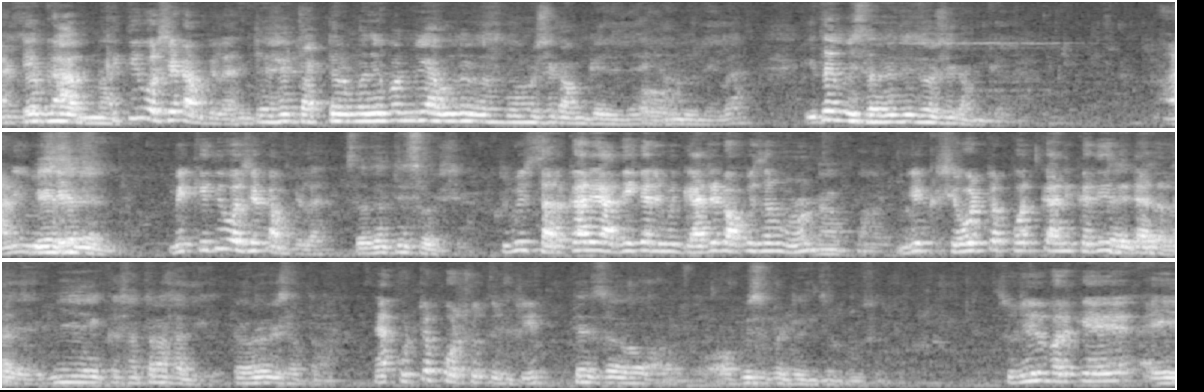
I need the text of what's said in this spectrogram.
आणि ते काम किती वर्ष काम केलं? इंटरनेट ट्रॅक्टरमध्ये पण मी अगोदर तसं दोन वर्ष काम केलेलं आहे हो. कांदुलीला इथं मी सदतीस वर्ष काम केलं. आणि BSNL. मी किती वर्ष काम केलं सदतीस वर्ष. तुम्ही सरकारी अधिकारी मी गॅजेट ऑफिसर म्हणून. म्हणजे शेवटचं पद काय आणि कधी रिटायर झाला मी एक सतरा साली फेब्रुवारी सतरा. त्या कुठच्या पोस्ट होती तुमची? तेच ऑफिस पेट्रोलचं पोस्ट होतं. सुनील बरके हे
